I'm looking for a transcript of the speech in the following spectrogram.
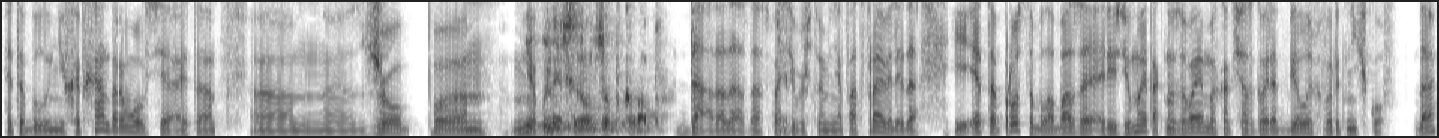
это было не HeadHunter вовсе, а это Job... Мне National Job Club. Да, да, да, да, спасибо, что меня подправили, да. И это просто была база резюме так называемых, как сейчас говорят, белых воротничков, да?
